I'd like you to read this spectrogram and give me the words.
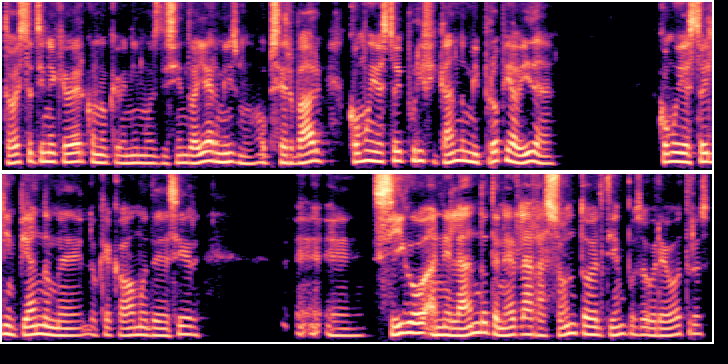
Todo esto tiene que ver con lo que venimos diciendo ayer mismo, observar cómo yo estoy purificando mi propia vida, cómo yo estoy limpiándome, lo que acabamos de decir. Sigo anhelando tener la razón todo el tiempo sobre otros,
